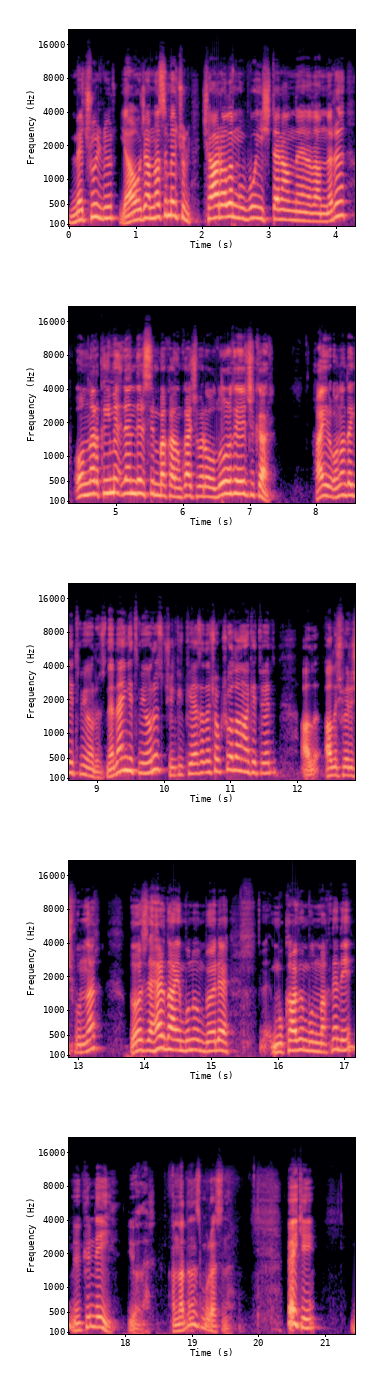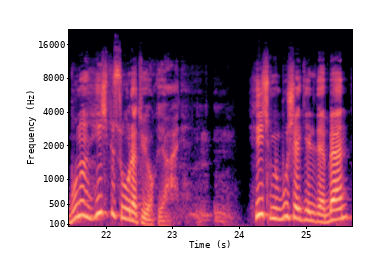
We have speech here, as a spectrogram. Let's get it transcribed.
Meçhuldür. Ya hocam nasıl meçhul? Çağıralım mı bu işten anlayan adamları? Onlar kıymetlendirsin bakalım kaç para olduğu ortaya çıkar. Hayır ona da gitmiyoruz. Neden gitmiyoruz? Çünkü piyasada çok şu olan ver, al- alışveriş bunlar. Dolayısıyla her daim bunu böyle e, mukavim bulmak ne değil? Mümkün değil diyorlar. Anladınız mı burasını? Peki bunun hiçbir sureti yok yani. Hiç mi bu şekilde ben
